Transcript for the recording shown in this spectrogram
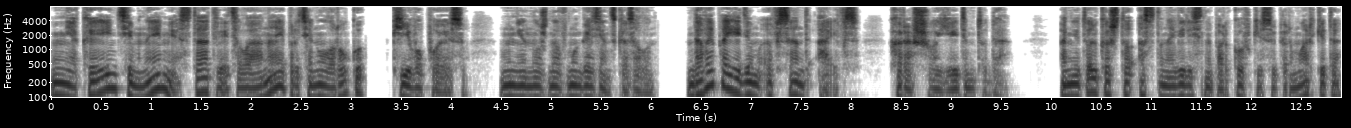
«Некое интимное место», — ответила она и протянула руку к его поясу. «Мне нужно в магазин», — сказал он. «Давай поедем в Сент-Айвс». «Хорошо, едем туда». Они только что остановились на парковке супермаркета,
